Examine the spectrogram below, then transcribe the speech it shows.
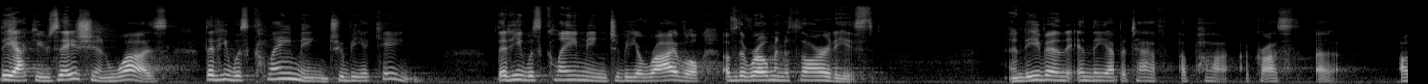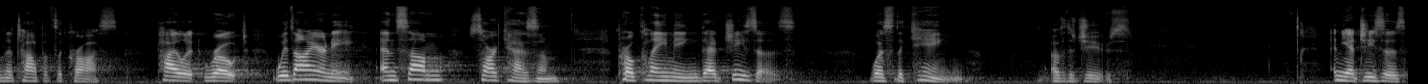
the accusation was that he was claiming to be a king, that he was claiming to be a rival of the Roman authorities. And even in the epitaph across, uh, on the top of the cross, Pilate wrote with irony and some sarcasm, proclaiming that Jesus was the king of the Jews. And yet, Jesus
